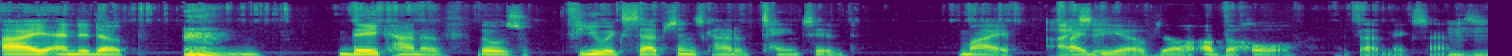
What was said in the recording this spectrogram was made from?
I ended up they kind of those few exceptions kind of tainted my I idea see. of the of the whole if that makes sense. Mm-hmm.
